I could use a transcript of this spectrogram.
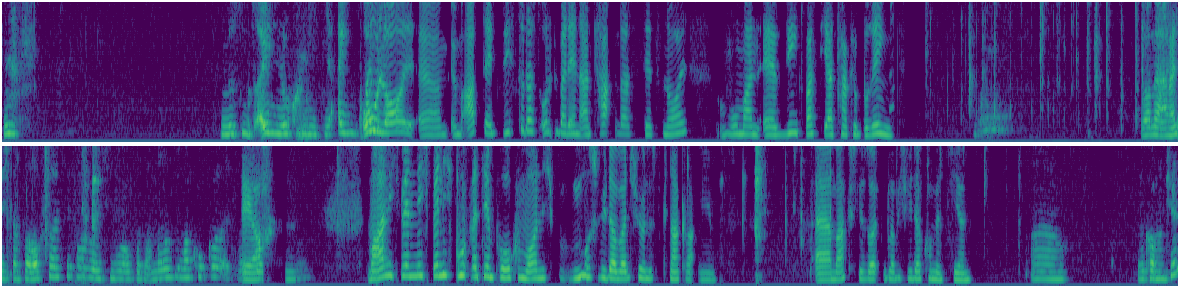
Wir müssen es ein Loch liegen. Ein Oh lol, ähm, im Update siehst du das unten bei den Attacken, das ist jetzt neu, wo man äh, sieht, was die Attacke bringt. War mir eigentlich davor auch scheißegal, weil ich nur auf was anderes immer gucke. Ja. Mann, ich bin, ich bin nicht gut mit dem Pokémon. Ich muss wieder mein schönes Knackrad nehmen. Äh, Max, wir sollten, glaube ich, wieder kommentieren. Äh, wir kommentieren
